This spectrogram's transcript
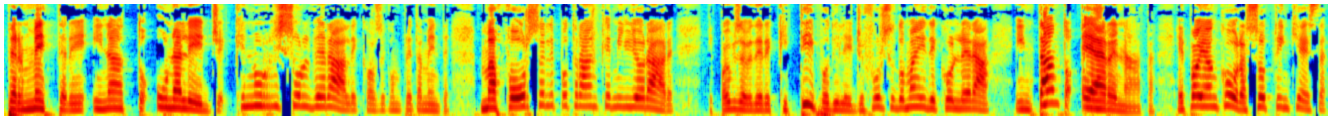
per mettere in atto una legge che non risolverà le cose completamente, ma forse le potrà anche migliorare. E poi bisogna vedere che tipo di legge, forse domani decollerà, intanto è arenata. E poi ancora sotto inchiesta,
